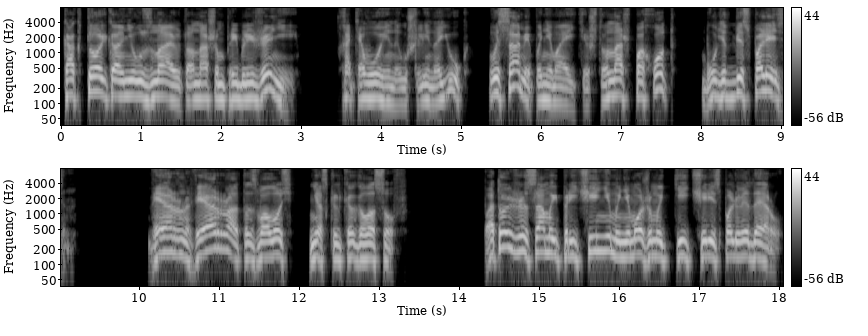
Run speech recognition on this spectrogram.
Как только они узнают о нашем приближении, хотя воины ушли на юг, вы сами понимаете, что наш поход будет бесполезен. Верно, верно, отозвалось несколько голосов. По той же самой причине мы не можем идти через Польведеру.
